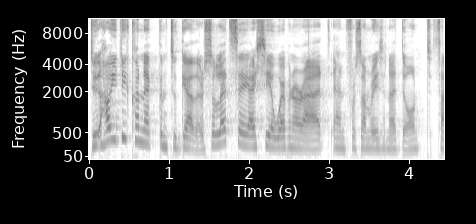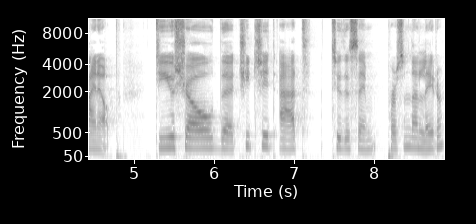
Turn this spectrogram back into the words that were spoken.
Do, how do you connect them together? So let's say I see a webinar ad and for some reason I don't sign up. Do you show the cheat sheet ad to the same person then later?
